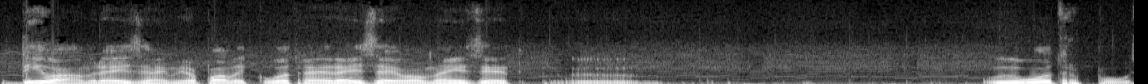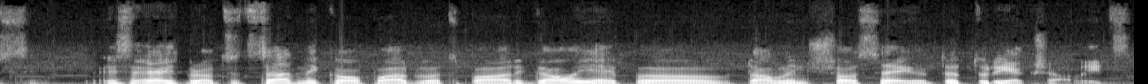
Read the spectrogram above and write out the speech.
divām reizēm, jo palika otrai reizei vēl neiziet uh, uz otru pusi. Es aizbraucu uz Cēlnikovu, pārbraucu pāri Gaujai pa Tallinas šosei, un tad tur iekšā līdz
